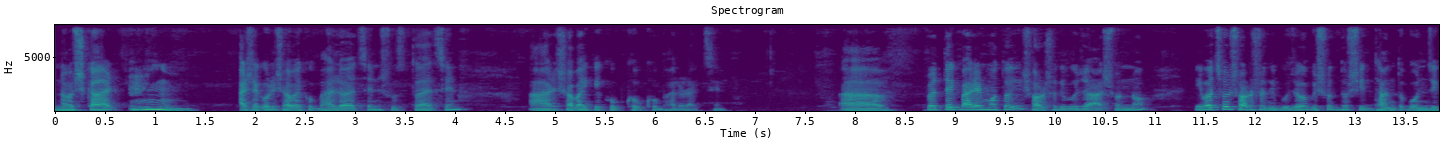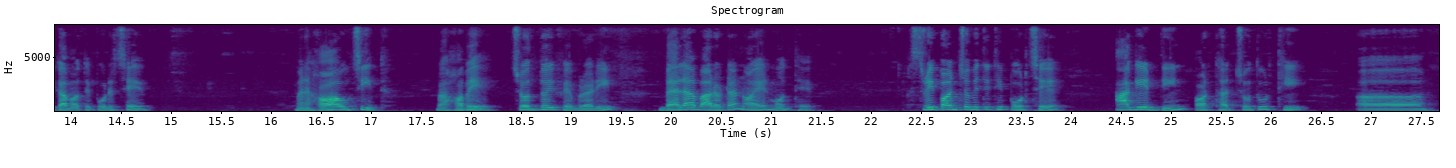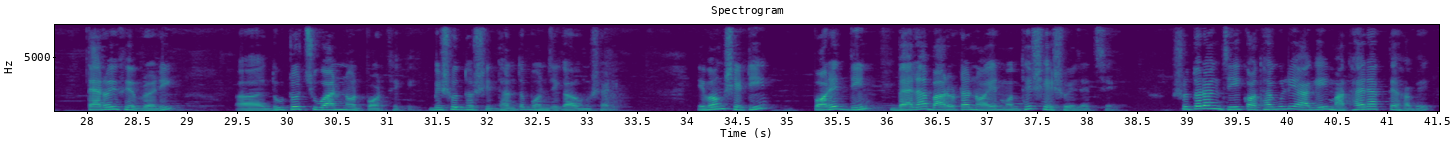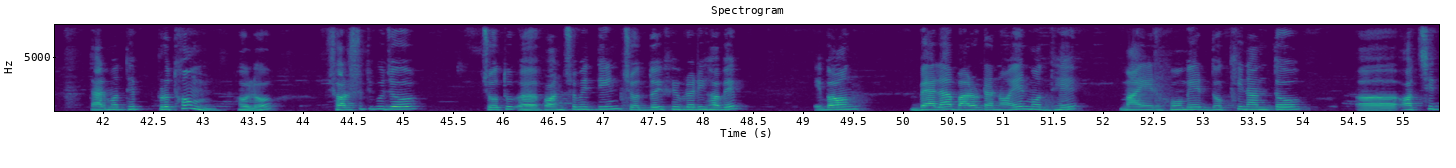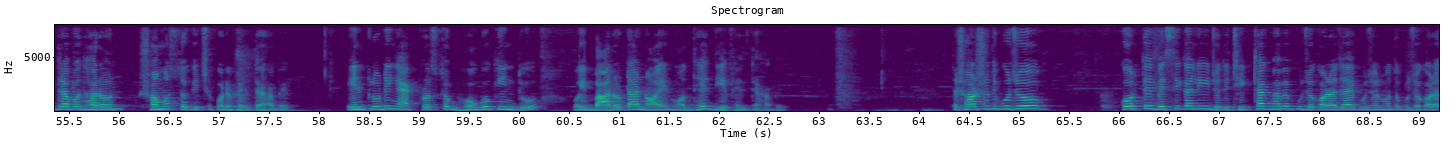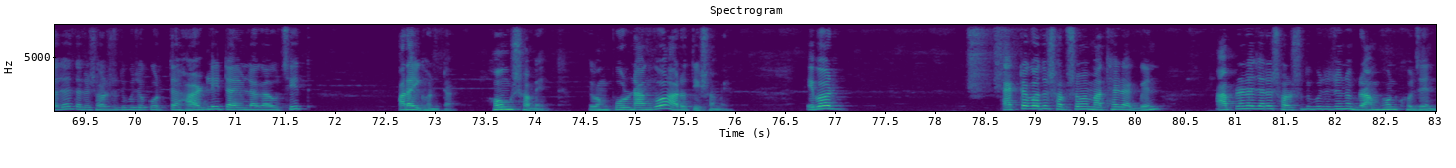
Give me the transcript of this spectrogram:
নমস্কার। আশা করি সবাই খুব ভালো আছেন, সুস্থ আছেন, আর সবাইকে খুব খুব খুব ভালো রাখছেন। প্রত্যেকবারের মতোই সরস্বতী পুজো আসন্ন। এবছর সরস্বতী পুজো বিশুদ্ধ সিদ্ধান্ত পঞ্জিকা মতে পড়েছে। মানে হওয়া উচিত বা হবে চোদ্দোই ফেব্রুয়ারি বেলা বারোটা নয়ের মধ্যে। শ্রী পঞ্চমী তিথি পড়ছে আগের দিন, অর্থাৎ চতুর্থী তেরোই ফেব্রুয়ারি দুটো চুয়ান্নর পর থেকে, বিশুদ্ধ সিদ্ধান্ত পঞ্জিকা অনুসারে। এবং সেটি পরের দিন বেলা বারোটা নয়ের মধ্যে শেষ হয়ে যাচ্ছে। সুতরাং যেই কথাগুলি আগেই মাথায় রাখতে হবে, তার মধ্যে প্রথম হলো, সরস্বতী পুজো চতু পঞ্চমীর দিন চোদ্দোই ফেব্রুয়ারি হবে এবং বেলা বারোটা নয়ের মধ্যে মায়ের হোমের দক্ষিণান্ত অচ্ছিদ্রাবধারণ, সমস্ত কিছু করে ফেলতে হবে। ইনক্লুডিং এক প্রস্থ ভোগও কিন্তু ওই বারোটা নয়ের মধ্যে দিয়ে ফেলতে হবে। তো সরস্বতী পুজো করতে বেসিক্যালি যদি ঠিকঠাকভাবে পুজো করা যায়, পুজোর মতো পুজো করা যায়, তাহলে সরস্বতী পুজো করতে হার্ডলি টাইম লাগা উচিত, আড়াই ঘণ্টা, হোম সমেত এবং পূর্ণাঙ্গ আরতি সমেত। এবার একটা কথা সবসময় মাথায় রাখবেন, আপনারা যারা সরস্বতী পুজোর জন্য ব্রাহ্মণ খোঁজেন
